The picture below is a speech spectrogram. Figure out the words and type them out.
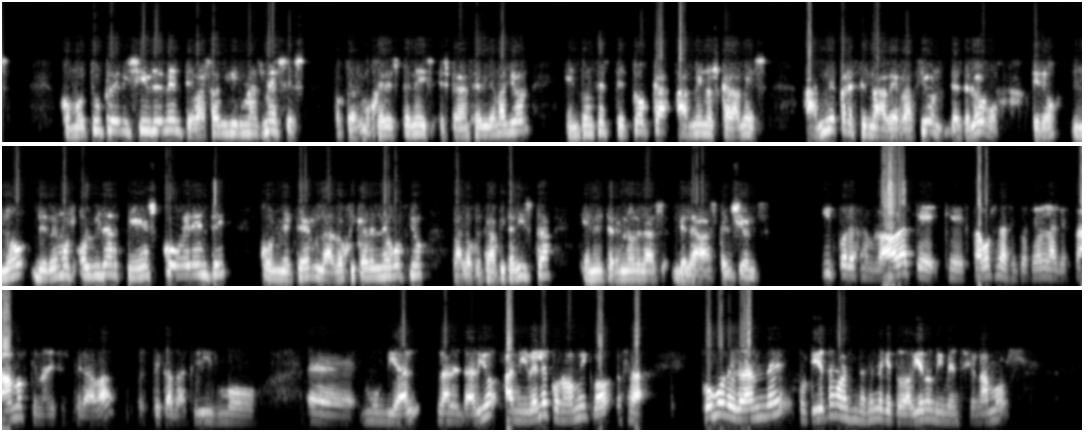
como tú previsiblemente vas a vivir más meses, porque las mujeres tenéis esperanza de vida mayor, entonces te toca a menos cada mes. A mí me parece una aberración, desde luego, pero no debemos olvidar que es coherente con meter la lógica del negocio, la lógica capitalista, en el terreno de las, de las pensiones. Y, por ejemplo, ahora que, que estamos en la situación en la que estábamos, que nadie se esperaba, este cataclismo eh, mundial, planetario, a nivel económico, o sea, ¿cómo de grande? Porque yo tengo la sensación de que todavía no dimensionamos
